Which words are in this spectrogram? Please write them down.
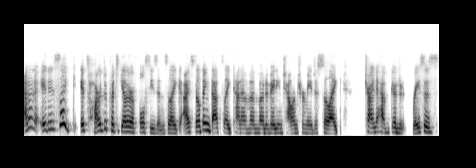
I don't know. It is like it's hard to put together a full season. So like I still think that's like kind of a motivating challenge for me just to like trying to have good races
